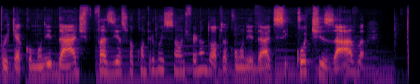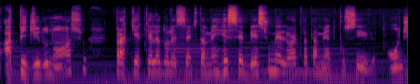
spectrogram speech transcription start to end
Porque a comunidade fazia sua contribuição de Fernandópolis. A comunidade se cotizava a pedido nosso para que aquele adolescente também recebesse o melhor tratamento possível, onde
